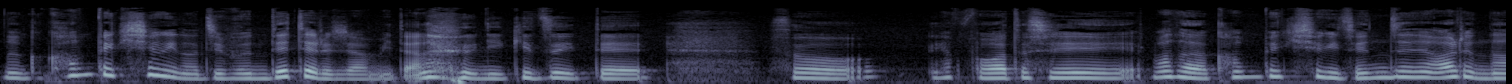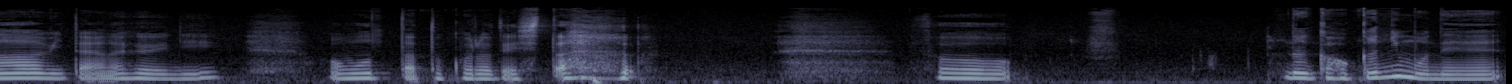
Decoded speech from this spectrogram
なんか完璧主義の自分出てるじゃんみたいな風に 気づいてそう。やっぱ私まだ完璧主義全然あるなみたいな風に思ったところでした。そう。なんか他にもね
